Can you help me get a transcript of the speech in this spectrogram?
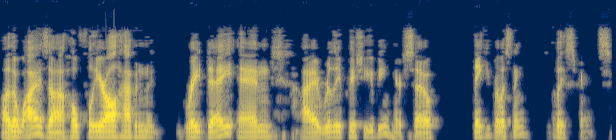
otherwise, uh, hopefully you're all having a great day, and I really appreciate you being here. So thank you for listening to the Blaise Experience.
